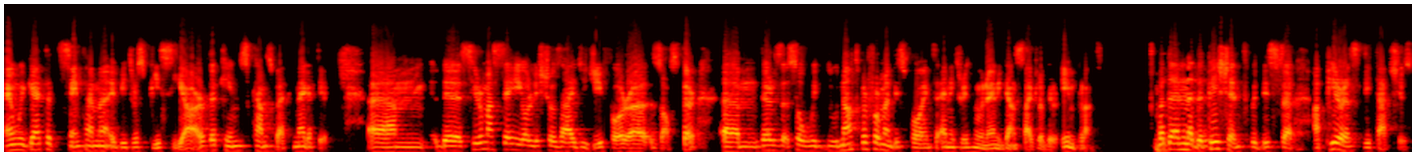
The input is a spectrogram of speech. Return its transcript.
and we get at the same time a vitreous PCR that comes, comes back negative. Um, the serum assay only shows IgG for uh, zoster. Um, there's, so we do not perform at this point any treatment with any ganciclovir implant. But then the patient with this uh, appearance detaches.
